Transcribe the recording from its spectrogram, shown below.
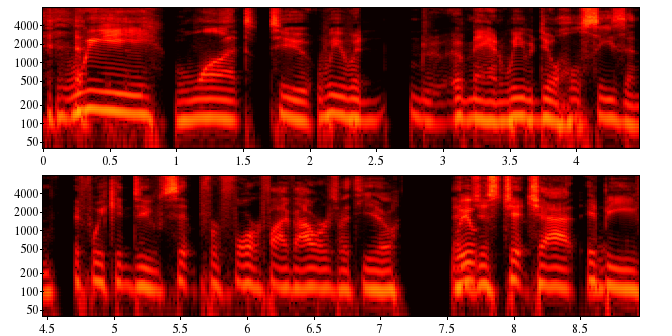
we want to. We would, man, we would do a whole season if we could do sit for four or five hours with you and We- just chit chat. It'd be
